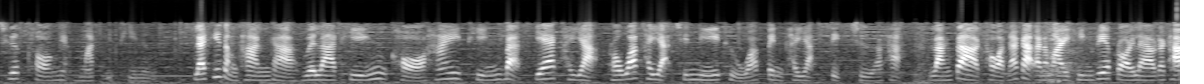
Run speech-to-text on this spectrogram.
เชือกคล้องเนี่ยมัดอีกทีหนึ่ง และที่สำคัญค่ะ เวลาทิ้งขอให้ทิ้งแบบแยกขยะ เพราะว่าขยะชิ้นนี้ถือว่าเป็นขยะติดเชื้อค่ะ หลังจากถอดหน้ากากอนามัยทิ้งเรียบร้อยแล้วนะคะ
